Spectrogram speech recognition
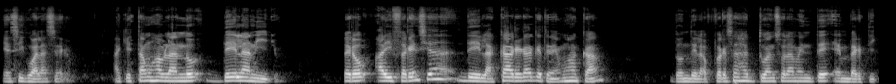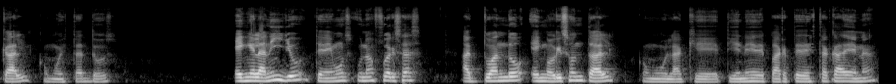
es igual a cero. Aquí estamos hablando del anillo. Pero a diferencia de la carga que tenemos acá, donde las fuerzas actúan solamente en vertical, como estas dos, en el anillo tenemos unas fuerzas actuando en horizontal, como la que tiene de parte de esta cadena,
